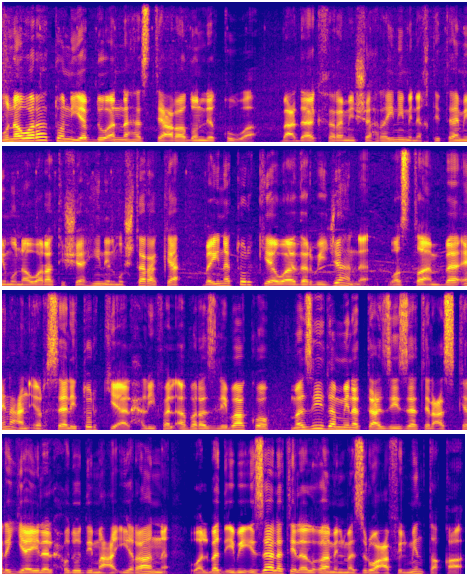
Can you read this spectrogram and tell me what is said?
مناورات يبدو أنها استعراض للقوة بعد أكثر من شهرين من اختتام مناورات شاهين المشتركة بين تركيا وأذربيجان وسط أنباء عن إرسال تركيا الحليف الأبرز لباكو مزيدا من التعزيزات العسكرية إلى الحدود مع إيران والبدء بإزالة الألغام المزروعة في المنطقة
